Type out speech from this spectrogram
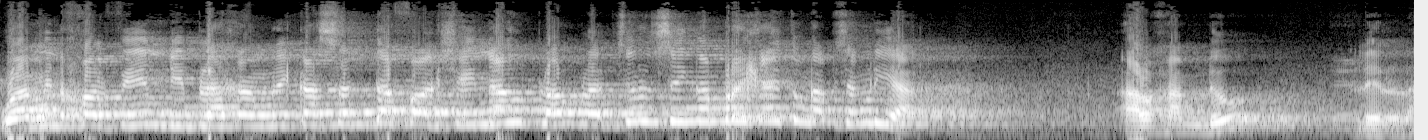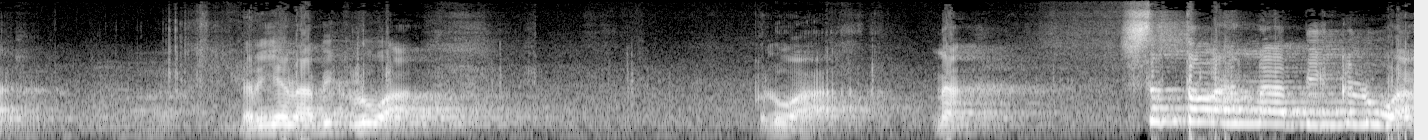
wa min di belakang mereka sadda fa syainahu sehingga mereka itu enggak bisa melihat alhamdulillah darinya Nabi keluar keluar. Nah, setelah Nabi keluar,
